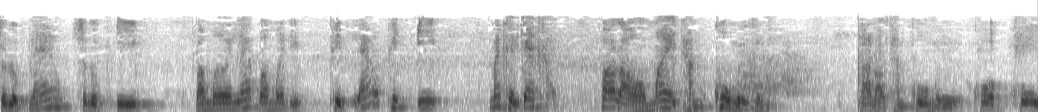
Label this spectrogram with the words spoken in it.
สรุปแล้วสรุปอีก ประเมินแล้วประเมินอีก ผิดแล้วผิดอีก ไม่เคยแก้ไข เพราะเราไม่ทำคู่มือขึ้นมาถ้าเราทำคู่มือควบคู่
